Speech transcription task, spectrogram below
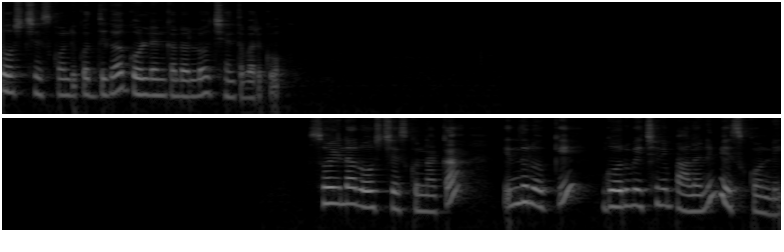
రోస్ట్ చేసుకోండి కొద్దిగా గోల్డెన్ కలర్లో వచ్చేంత వరకు. సో ఇలా రోస్ట్ చేసుకున్నాక ఇందులోకి గోరువెచ్చని పాలని వేసుకోండి.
